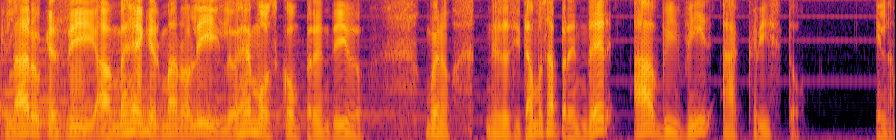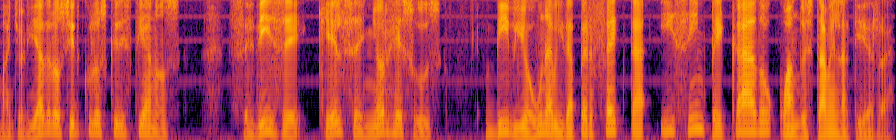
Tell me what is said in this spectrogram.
Claro que sí. Amén, hermano Lee. Lo hemos comprendido. Bueno, necesitamos aprender a vivir a Cristo en la mayoría de los círculos cristianos se dice que el Señor Jesús vivió una vida perfecta y sin pecado cuando estaba en la tierra.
